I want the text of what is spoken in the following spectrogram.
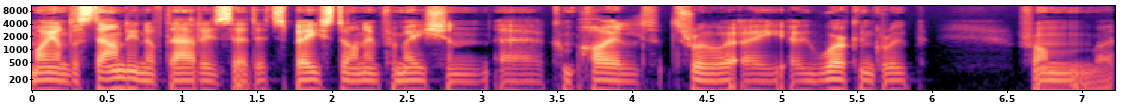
My understanding of that is that it's based on information uh, compiled through a, a working group from uh,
